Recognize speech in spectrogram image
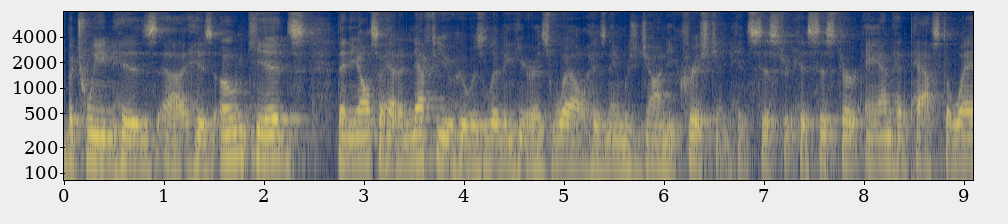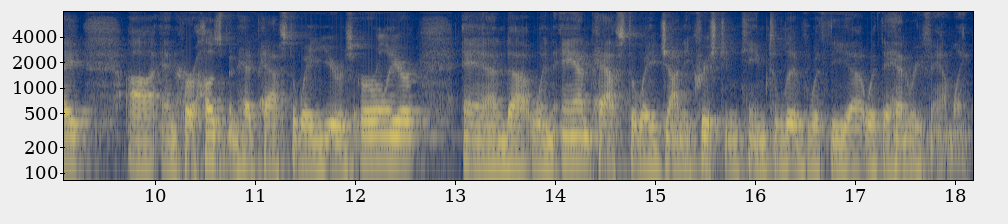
between his, uh, his own kids. Then he also had a nephew who was living here as well. His name was Johnny Christian. His sister, his sister Anne had passed away, uh, and her husband had passed away years earlier. And uh, when Anne passed away, Johnny Christian came to live with the, uh, with the Henry family.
